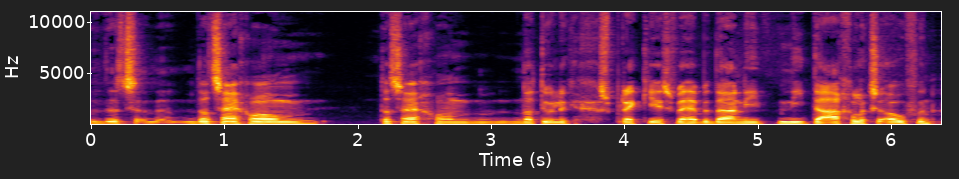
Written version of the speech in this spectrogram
dat, dat zijn gewoon. Dat zijn gewoon natuurlijke gesprekjes. We hebben daar niet, niet dagelijks over.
